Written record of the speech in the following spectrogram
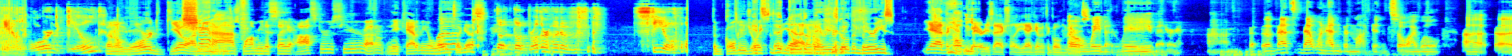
An award guild? an award guild. I Shut mean, up. you just want me to say Oscars here? I don't. The Academy Awards, Well- I guess. The the Brotherhood of Steel. The Golden It's Joystick. the yeah, Golden. Berries. Golden Berries. yeah, the Yeah, Golden yeah. Berries. Actually, yeah, give it the Golden Berries. Oh, way better, way better. Um, th- th- that's that one hadn't been locked in, so I will uh, uh,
